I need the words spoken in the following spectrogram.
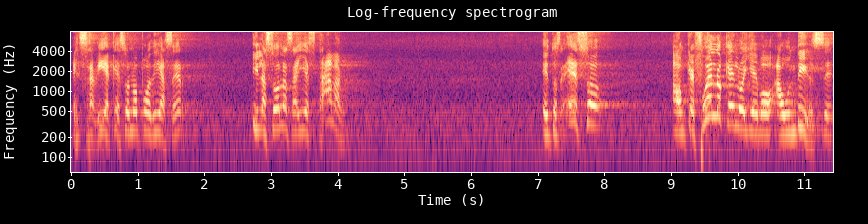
Él sabía que eso no podía ser. Y las olas ahí estaban. Entonces eso, aunque fue lo que lo llevó a hundirse,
